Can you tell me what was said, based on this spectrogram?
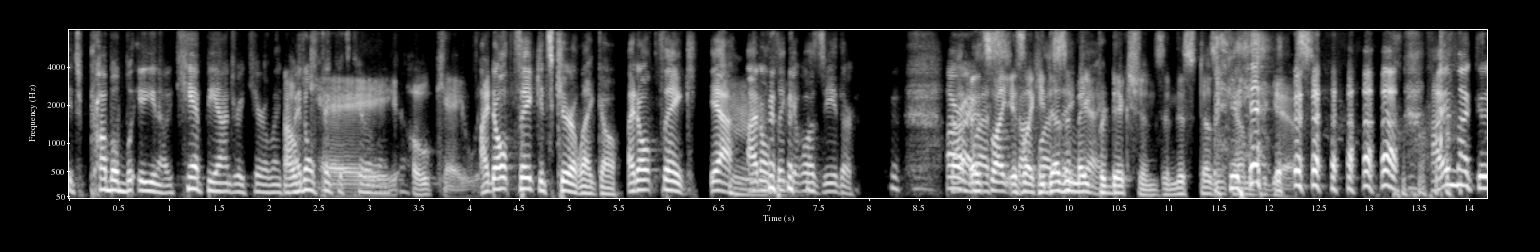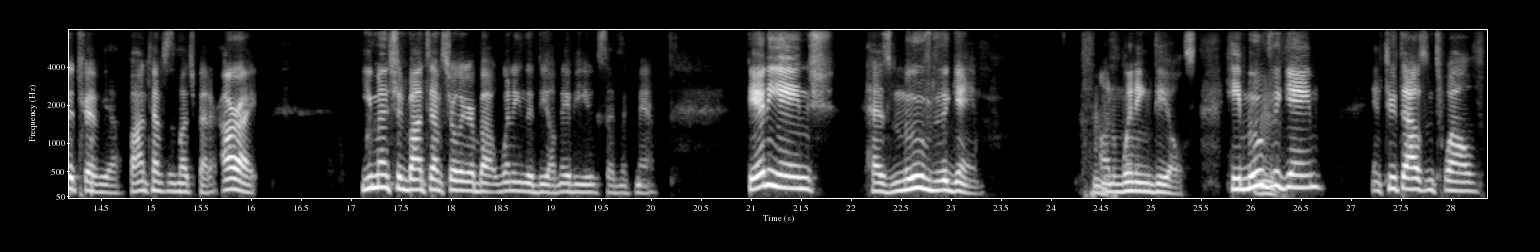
it's probably you know it can't be Andre Kirilenko. Okay, I don't think it's Kirilenko. Okay, I don't think it's Kirilenko. I don't think. Yeah, hmm. I don't think it was either. All right. It's like it's God like he doesn't AK. make predictions, and this doesn't count as a guess. I am not good at trivia. Bontemps is much better. All right. You mentioned Bontemps earlier about winning the deal. Maybe you said MacMahon. Danny Ainge has moved the game hmm. on winning deals. He moved hmm. the game in 2012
